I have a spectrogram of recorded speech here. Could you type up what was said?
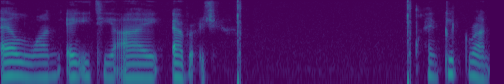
L1 AETI average and click run.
